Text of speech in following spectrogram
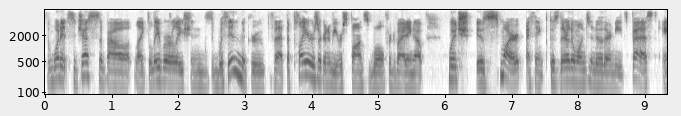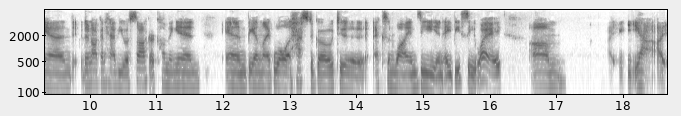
what it suggests about like the labor relations within the group that the players are going to be responsible for dividing up, which is smart, I think, because they're the ones who know their needs best, and they're not going to have U.S. Soccer coming in and being like, well, it has to go to X and Y and Z in ABC way. Um, I, yeah, I,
